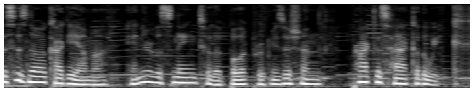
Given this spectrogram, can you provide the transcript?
This is Noah Kageyama, and you're listening to the Bulletproof Musician Practice Hack of the Week.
